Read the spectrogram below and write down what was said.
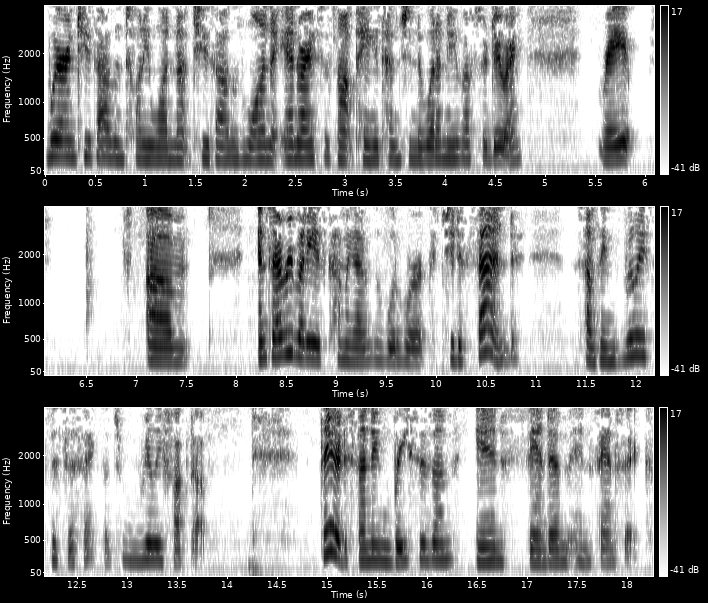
We're in 2021, not 2001. Anne Rice is not paying attention to what any of us are doing, right? Um, and so everybody is coming out of the woodwork to defend something really specific that's really fucked up. They are defending racism in fandom and fanfic.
